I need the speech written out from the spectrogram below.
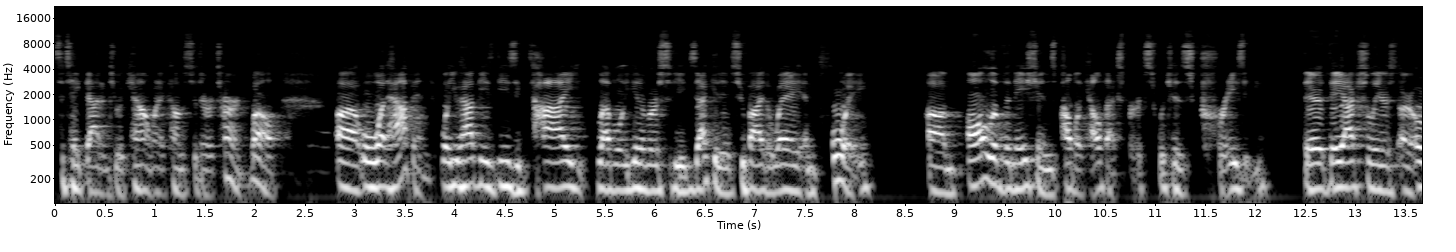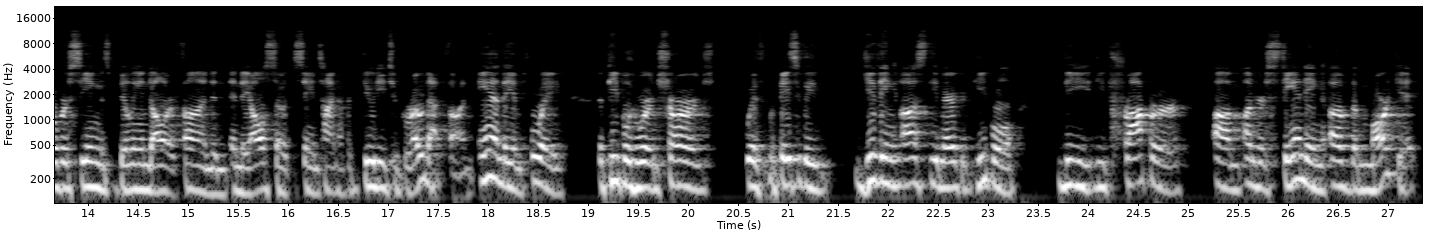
to take that into account when it comes to the return. Well, uh, well, what happened? Well, you have these these high level university executives who, by the way, employ um, all of the nation's public health experts, which is crazy. They're, they actually are, are overseeing this billion dollar fund, and, and they also at the same time have a duty to grow that fund, and they employ the people who are in charge with basically giving us, the American people, the the proper um, understanding of the market,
